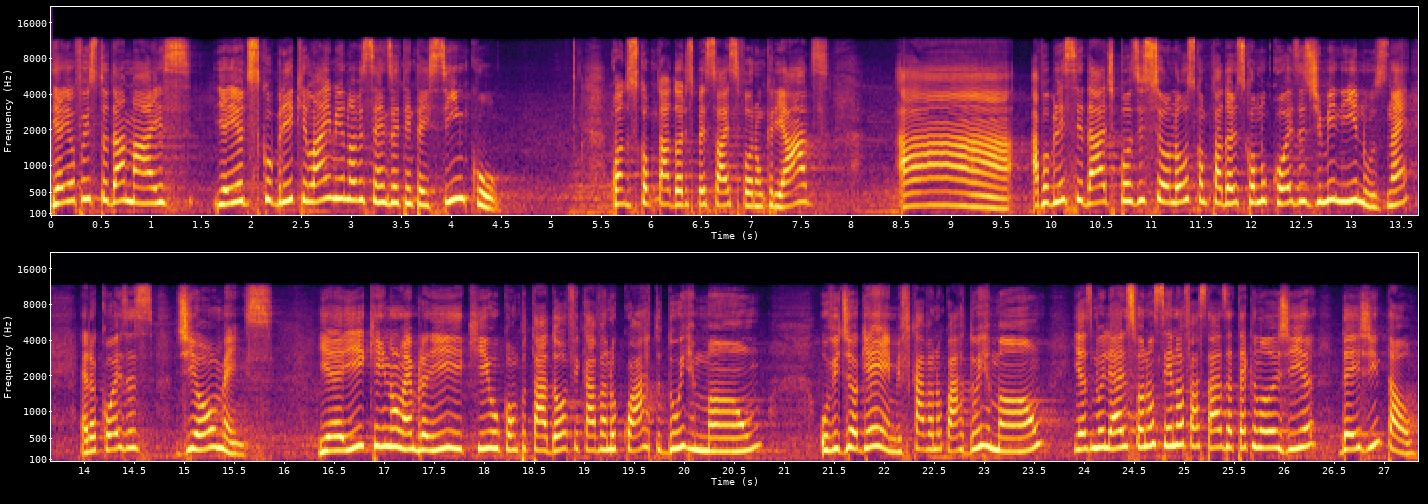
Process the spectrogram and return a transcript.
E aí eu fui estudar mais e aí eu descobri que lá em 1985, quando os computadores pessoais foram criados, a, a publicidade posicionou os computadores como coisas de meninos, né? Era coisas de homens. E aí, quem não lembra aí que o computador ficava no quarto do irmão, o videogame ficava no quarto do irmão, e as mulheres foram sendo afastadas da tecnologia desde então.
